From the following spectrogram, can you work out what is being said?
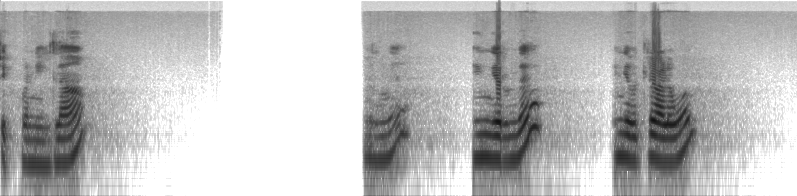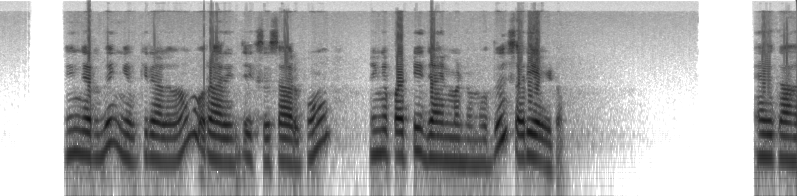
செக் பண்ணிக்கலாம். இங்கேருந்து இங்கே வைக்கிற அளவும் இங்கேருந்து இங்கே வைக்கிற அளவும் ஒரு அரை இன்ச்சு எக்ஸஸாக இருக்கும். நீங்கள் பட்டி ஜாயின் பண்ணும்போது சரியாயிடும். அதுக்காக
